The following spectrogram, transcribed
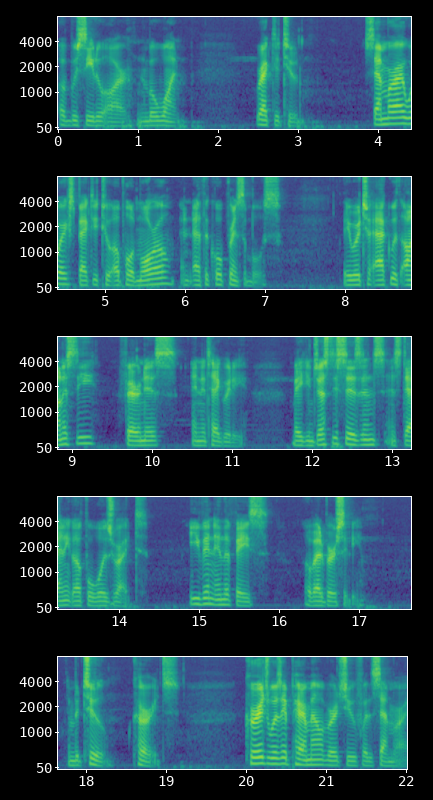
of Bushido are number one, rectitude. Samurai were expected to uphold moral and ethical principles. They were to act with honesty, fairness, and integrity, making just decisions and standing up for what was right, even in the face of adversity. Number two, courage. Courage was a paramount virtue for the samurai.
